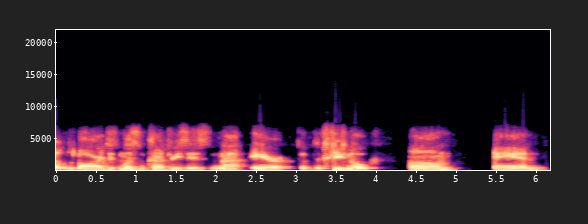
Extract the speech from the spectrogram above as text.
The largest Muslim countries is not Arab, you know, um, and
